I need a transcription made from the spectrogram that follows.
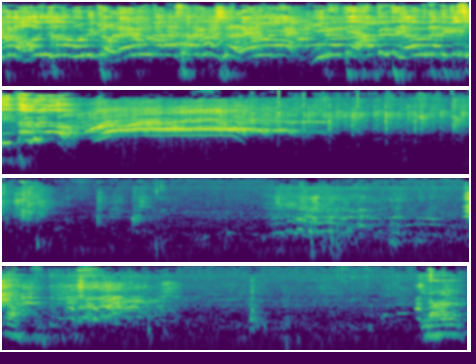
이걸 어디서나 못 느껴. 레모나를 사랑해주시는 레모의 이벤트에 합격될 때 여러분들 느낄 수 있다고요. 넌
